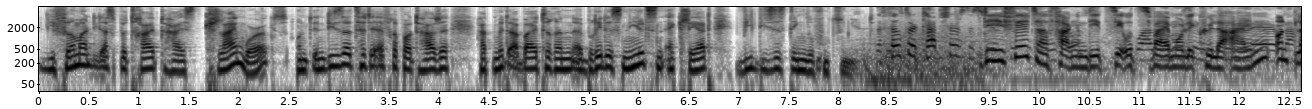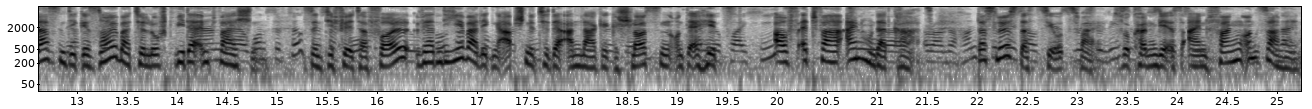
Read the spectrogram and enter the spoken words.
Die Firma, die das betreibt, heißt Climeworks und in dieser ZDF-Reportage hat Mitarbeiterin äh, Bridis Nielsen erklärt, wie dieses Ding so funktioniert. Die Filter fangen die CO2-Moleküle ein und lassen die gesäuberte Luft wieder entweichen. Sind die Filter voll, werden die jeweiligen Abschnitte der Anlage geschlossen und erhitzt auf etwa 100 Grad. Das löst das CO2. So können wir es einfangen und sammeln.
